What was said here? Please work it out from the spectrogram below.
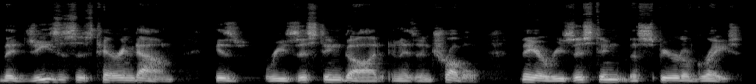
that Jesus is tearing down is resisting God and is in trouble. They are resisting the spirit of grace.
